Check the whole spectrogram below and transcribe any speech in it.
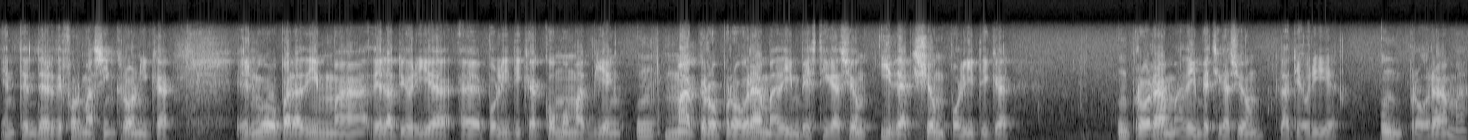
entender de forma sincrónica el nuevo paradigma de la teoría eh, política como más bien un macroprograma de investigación y de acción política un programa de investigación, la teoría, un programa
